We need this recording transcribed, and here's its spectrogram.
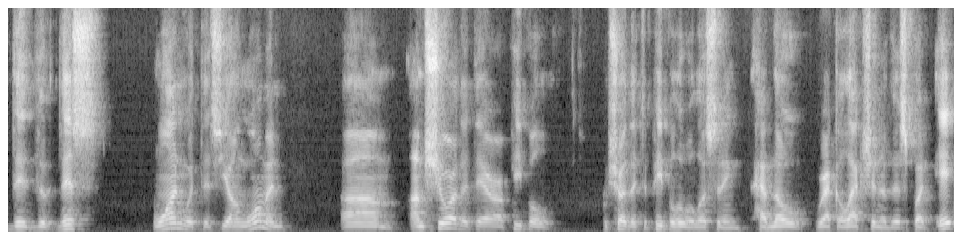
the, the this one with this young woman um, i'm sure that there are people i'm sure that the people who are listening have no recollection of this but it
